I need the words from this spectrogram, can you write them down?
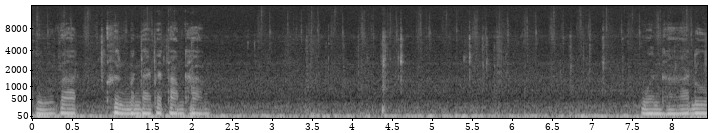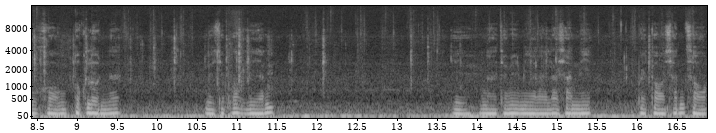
ทีนี้ก็ขึ้นบัน ไปตามทาง วนหาดูของตกหล่นนะ โดยเฉพาะเหรียญเคน่าจะไม่มีอะไรแล้วชั้นนี้ ไปต่อชั้นสอง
